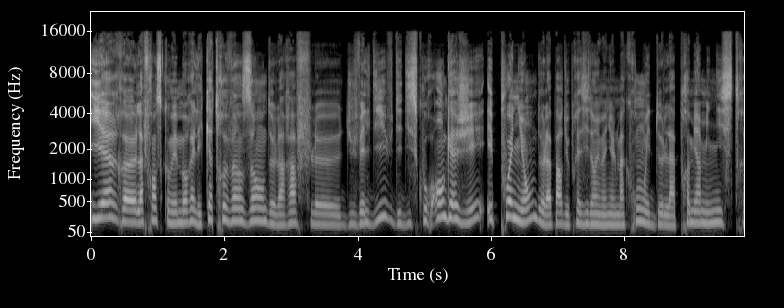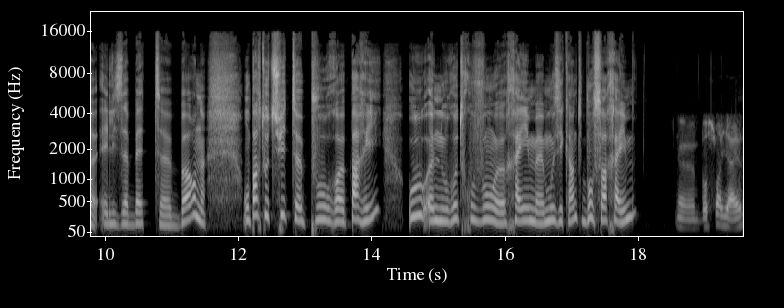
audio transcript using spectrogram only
Hier, euh, la France commémorait les 80 ans de la rafle du Veldiv, des discours engagés et poignants de la part du président Emmanuel Macron et de la première ministre Elisabeth Borne. On part tout de suite pour euh, Paris, où euh, nous retrouvons Chaim Mouzikant. Bonsoir Chaim. Euh, bonsoir Yael.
